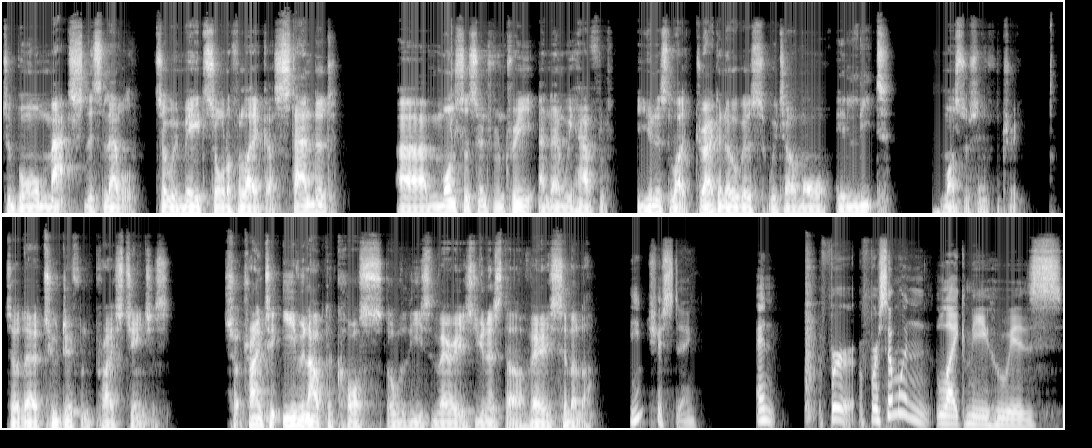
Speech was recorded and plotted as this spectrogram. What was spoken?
to more match this level. So we made sort of like a standard uh, monstrous infantry, and then we have units like Dragon Ogres, which are more elite monstrous infantry. So there are two different price changes. So trying to even out the costs over these various units that are very similar. Interesting. And for for someone like me who is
